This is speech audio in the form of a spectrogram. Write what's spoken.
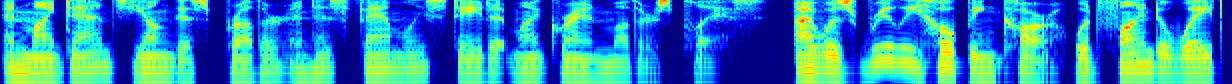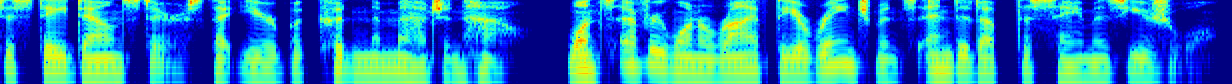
and my dad's youngest brother and his family stayed at my grandmother's place. I was really hoping Kara would find a way to stay downstairs that year but couldn't imagine how. Once everyone arrived, the arrangements ended up the same as usual.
